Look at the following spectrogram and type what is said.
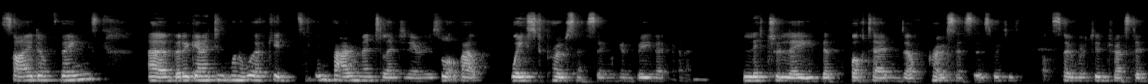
side of things. Um, but again, I didn't want to work in sort of environmental engineering. It's a lot about waste processing and being at kind of literally the butt end of processes, which is not so much interesting.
